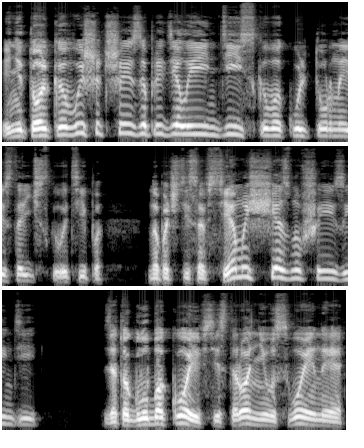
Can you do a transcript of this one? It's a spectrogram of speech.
и не только вышедшая за пределы индийского культурно-исторического типа – но почти совсем исчезнувшие из Индии, зато глубоко и всесторонне усвоенные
